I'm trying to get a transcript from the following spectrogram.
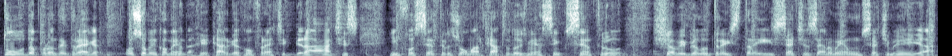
Tudo a pronta entrega. Ou sob encomenda, recarga com frete grátis. InfoCenter João Marcato 265 Centro. Chame pelo 33706176.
